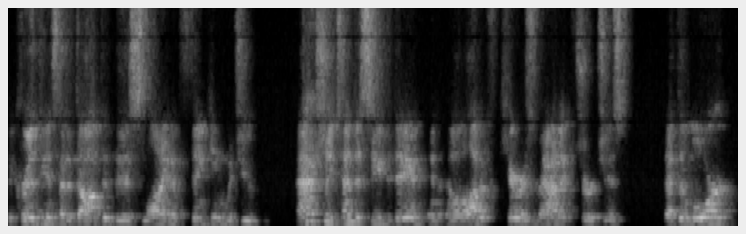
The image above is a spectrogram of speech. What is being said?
The Corinthians had adopted this line of thinking, which you actually tend to see today in, in a lot of charismatic churches, that the more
